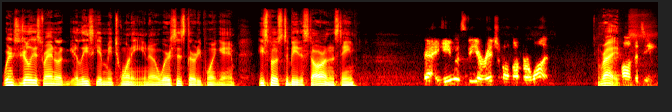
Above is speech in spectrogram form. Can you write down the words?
when's Julius Randle at least give me twenty? You know, where's his thirty point game? He's supposed to be the star on this team, Yeah, he was the original number one right? on the team.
